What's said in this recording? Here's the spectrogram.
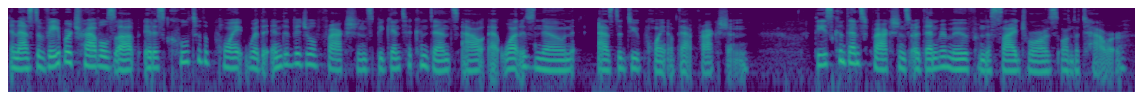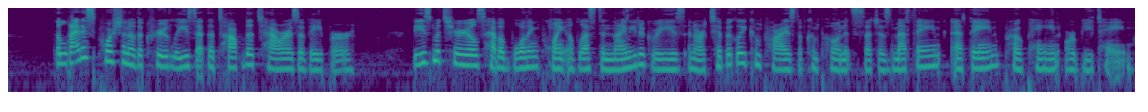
And as the vapor travels up, it is cooled to the point where the individual fractions begin to condense out at what is known as the dew point of that fraction. These condensed fractions are then removed from the side draws on the tower. The lightest portion of the crude leaves at the top of the tower as a vapor, these materials have a boiling point of less than 90 degrees and are typically comprised of components such as methane, ethane, propane, or butane.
